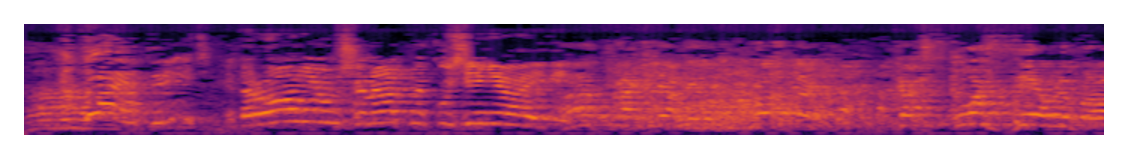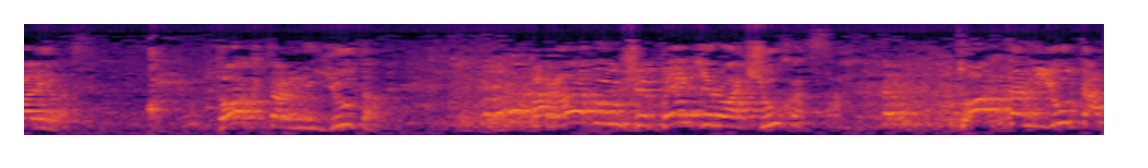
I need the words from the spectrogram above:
Кто это, Рич? Это Рони, он женат на кузине Айви. А, проклятый, вот просто как сквозь землю провалилась. Доктор Ньютон, пора бы уже Беккеру очухаться. Доктор Ньютон,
